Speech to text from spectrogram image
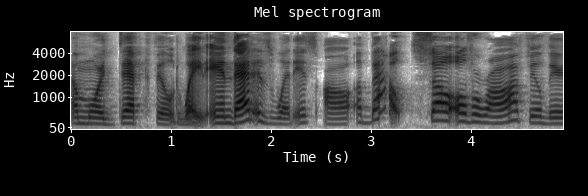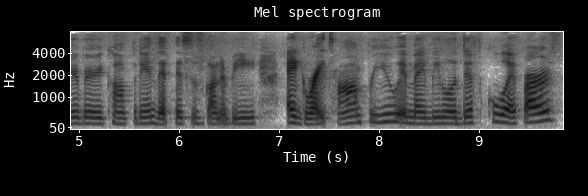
a more depth filled weight. And that is what it's all about. So, overall, I feel very, very confident that this is going to be a great time for you. It may be a little difficult at first,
